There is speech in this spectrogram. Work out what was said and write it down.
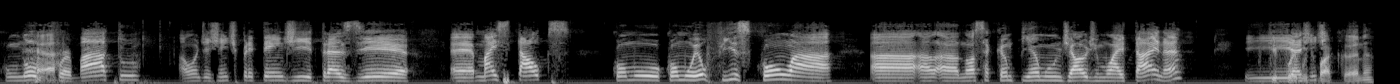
Com um novo formato, onde a gente pretende trazer é, mais talks, como, como eu fiz com a, a, a, nossa campeã mundial de Muay Thai, né? E que foi muito gente, bacana.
